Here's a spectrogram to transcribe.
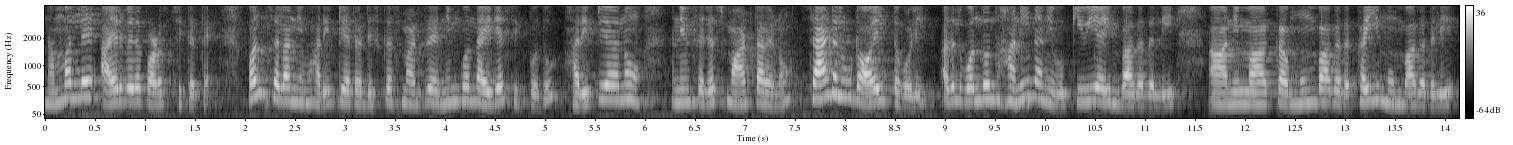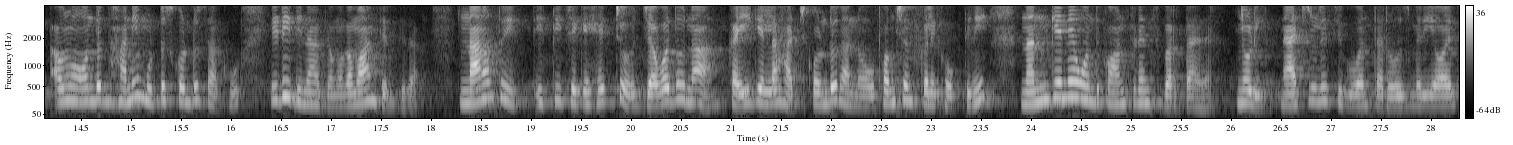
ನಮ್ಮಲ್ಲೇ ಆಯುರ್ವೇದ ಪ್ರಾಡಕ್ಟ್ ಸಿಗುತ್ತೆ. ಒಂದು ಸಲ ನೀವು ಹರಿಪ್ರಿಯ ಹತ್ರ ಡಿಸ್ಕಸ್ ಮಾಡಿದ್ರೆ ನಿಮಗೊಂದು ಐಡಿಯಾ ಸಿಗ್ಬೋದು. ಹರಿಪ್ರಿಯನೂ ನಿಮ್ಗೆ ಸಜೆಸ್ಟ್ ಮಾಡ್ತಾರೇನೋ. ಸ್ಯಾಂಡಲ್ವುಡ್ ಆಯಿಲ್ ತೊಗೊಳ್ಳಿ. ಅದ್ರಲ್ಲಿ ಒಂದೊಂದು ಹನಿನ ನೀವು ಕಿವಿಯ ಹಿಂಭಾಗದಲ್ಲಿ ನಿಮ್ಮ ಕ, ಮುಂಭಾಗದ, ಕೈ ಮುಂಭಾಗದಲ್ಲಿ, ಅವನು ಒಂದೊಂದು ಹನಿ ಮುಟ್ಟಿಸ್ಕೊಂಡ್ರೂ ಸಾಕು. ಇಡೀ ದಿನ ಘಮ ಘಮ ಅಂತಿರ್ತೀರ. ನಾನಂತೂ ಇತ್- ಇತ್ತೀಚೆಗೆ ಹೆಚ್ಚು ಜವದುನ ಕೈಗೆಲ್ಲ ಹಚ್ಕೊಂಡು ನಾನು ಫಂಕ್ಷನ್ಸ್ಗಳಿಗೆ ಹೋಗ್ತೀನಿ. ನನಗೇ ಒಂದು ಕಾನ್ಫಿಡೆನ್ಸ್ ಬರ್ತಾ ಇದೆ. ನೋಡಿ ನ್ಯಾಚುರಲಿ ಸಿಗುವಂಥ ರೋಸ್ಮೆರಿ ಆಯಿಲ್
